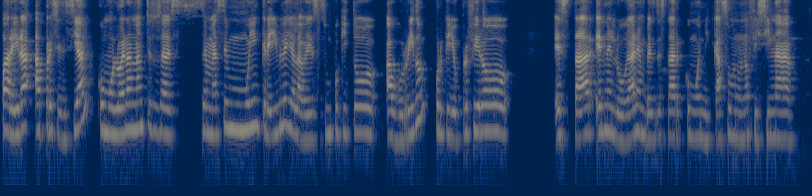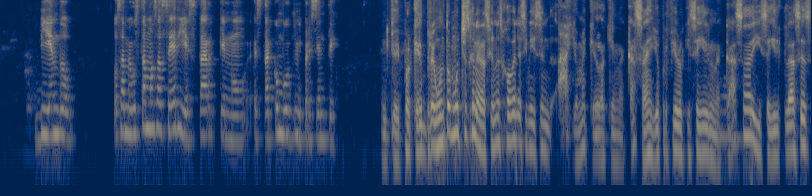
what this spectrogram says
para ir a, presencial como lo eran antes. O sea, se me hace muy increíble y a la vez un poquito aburrido porque yo prefiero estar en el lugar en vez de estar como en mi caso en una oficina viendo o sea, me gusta más hacer y estar que no estar como mi presente. Ok, porque pregunto a muchas generaciones jóvenes y me dicen, ah, yo me quedo aquí en la casa, ¿eh? yo prefiero aquí seguir en la casa y seguir clases,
